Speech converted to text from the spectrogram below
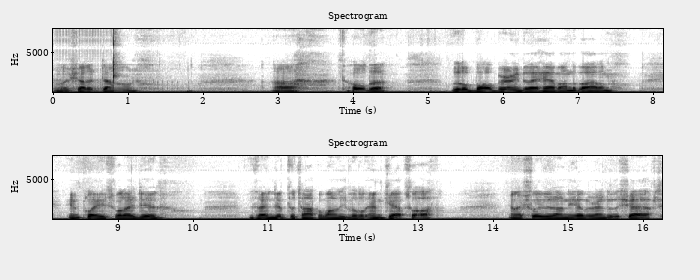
I'm going to shut it down. Uh, to hold the little ball bearing that I have on the bottom in place, what I did is I nipped the top of one of these little end caps off and I slid it on the other end of the shaft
